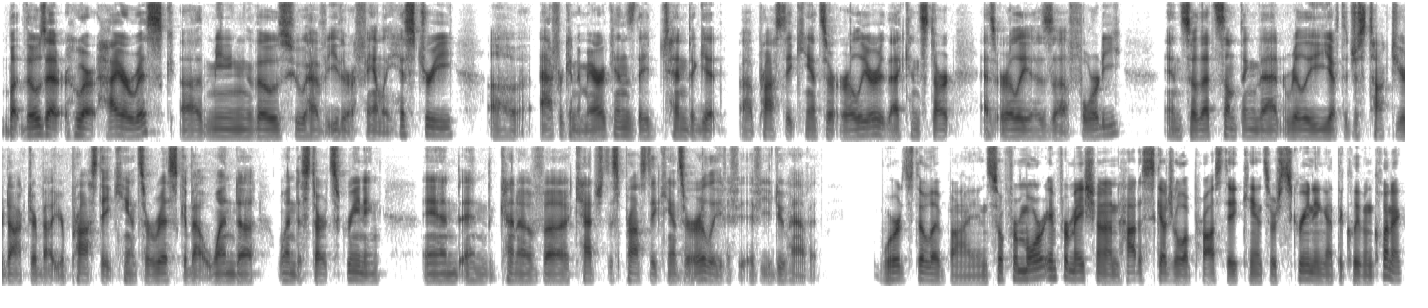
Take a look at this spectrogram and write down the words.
But those at, who are at higher risk, uh, meaning those who have either a family history, uh, African Americans, they tend to get uh, prostate cancer earlier. That can start as early as uh, 40. And so that's something that really you have to just talk to your doctor about your prostate cancer risk, about when to when to start screening, and and kind of uh, catch this prostate cancer early if if you do have it. Words to live by. And so, for more information on how to schedule a prostate cancer screening at the Cleveland Clinic,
